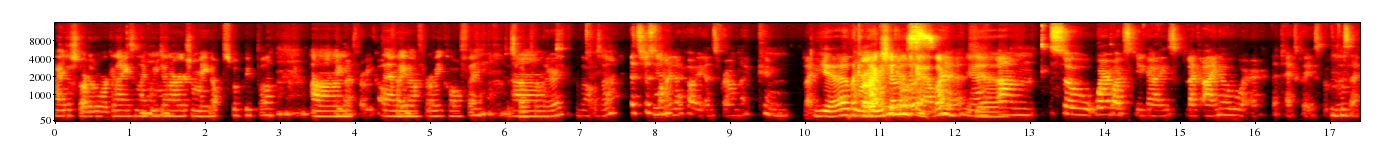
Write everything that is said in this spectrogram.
I just started organizing like wee Mhm. dinners and meetups with people. We And went for a wee coffee. then we went for a wee coffee. Just went from and there. That was it. It's just Yeah. funny like how Instagram like can like Yeah, the Right. Connections. together. Yeah. Yeah. Yeah. Um, so whereabouts do you guys like? I know where it takes place, but for the Mhm. sake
